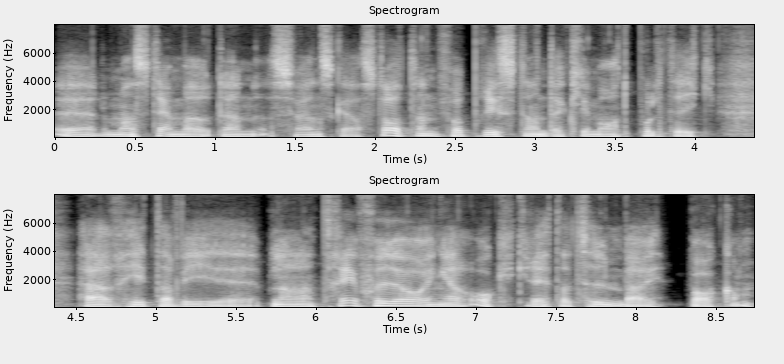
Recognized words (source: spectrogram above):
Eh, man stämmer den svenska staten för bristande klimatpolitik. Här hittar vi eh, bland annat tre sjuåringar och Greta Thunberg bakom.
